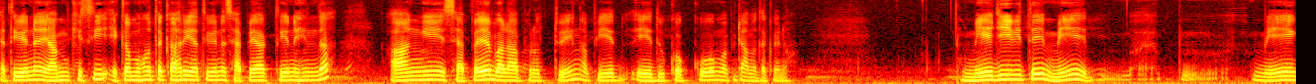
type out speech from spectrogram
ඇතිවෙන යම් කිසි එක මොහොත කරි ඇතිවෙන සැපයක් තියෙන හින්දා ආන්ගේ සැපය බලාපොරොත්තුවෙන් අපි ඒ දු කොක්කෝම අපිට අමතක වෙනවා. මේ ජීවිතය මේ මේ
